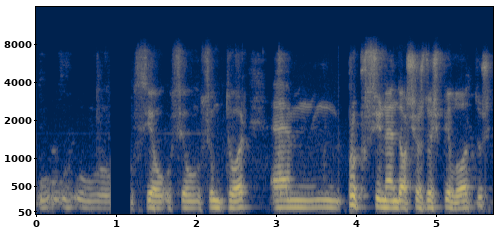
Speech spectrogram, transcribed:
o, o, o, seu, o, seu, o seu motor, um, proporcionando aos seus dois pilotos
